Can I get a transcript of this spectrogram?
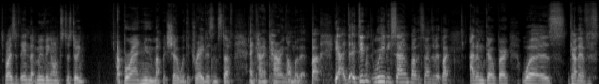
surprised if they end up moving on to just doing a brand new Muppet show with the creators and stuff and kind of carrying on with it. But yeah, it, it didn't really sound by the sounds of it like Adam Goldberg was kind of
